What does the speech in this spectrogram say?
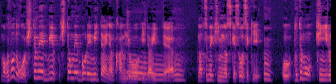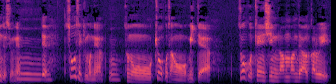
まあ、ほとんどこう一目び、一目惚れみたいな感情を抱いて、夏目金之助漱石をとても気に入るんですよね。で、漱石もね、その、京子さんを見て、すごく天真爛漫で明るい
